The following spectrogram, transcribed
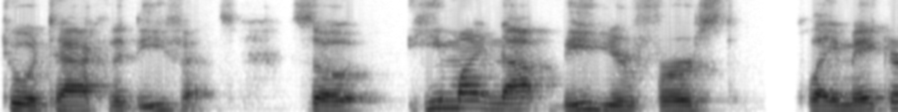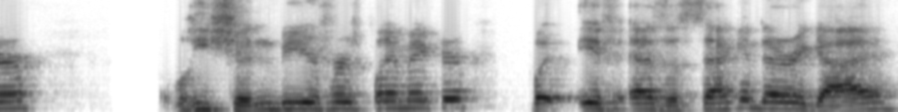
to attack the defense. So he might not be your first playmaker. Well, he shouldn't be your first playmaker. But if as a secondary guy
